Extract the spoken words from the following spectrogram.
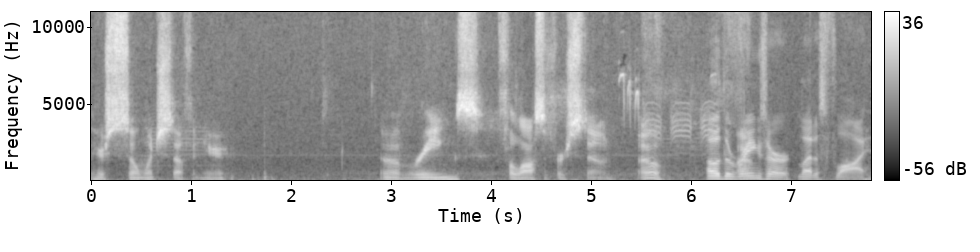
There's so much stuff in here. Oh, rings, philosopher's stone. Oh, Oh, the Wow. rings are let us fly.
